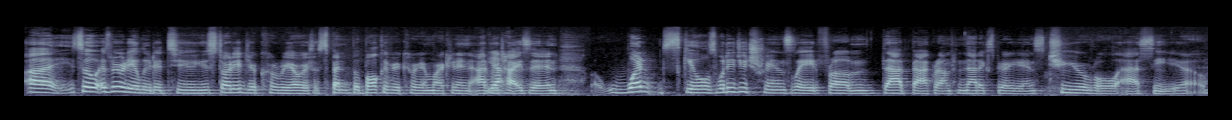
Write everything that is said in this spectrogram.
Uh, so as we already alluded to, you started your career or spent the bulk of your career in marketing and advertising. What skills, what did you translate from that background, from that experience to your role as CEO?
